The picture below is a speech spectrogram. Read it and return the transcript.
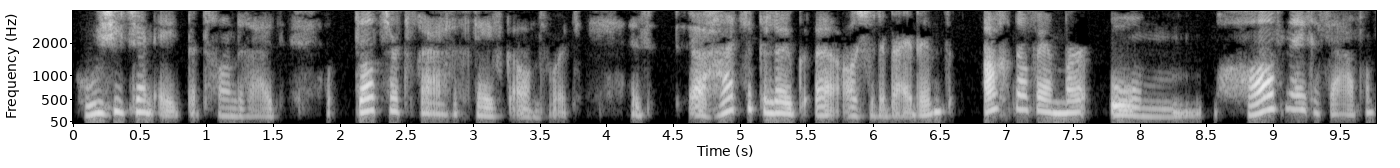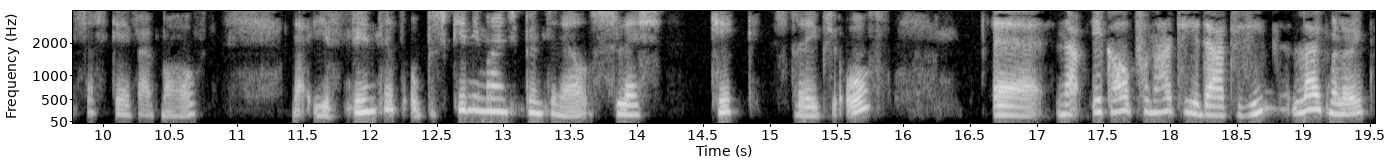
Hoe ziet zo'n eetpatroon eruit? Op dat soort vragen geef ik antwoord. Het is uh, hartstikke leuk uh, als je erbij bent. 8 november om half negen avonds, zeg ik even uit mijn hoofd. Nou, je vindt het op skinnyminds.nl slash kick-off. Uh, nou, ik hoop van harte je daar te zien. Lijkt me leuk.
